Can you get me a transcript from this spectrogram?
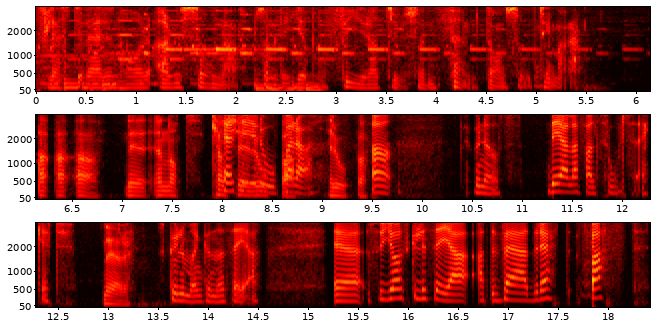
Flest i världen har Arizona som ligger på 4015 soltimmar. Ah, ah, ah. Det är något, kanske, Kanske Europa Europa. då. Europa, Ja, who knows. Det är i alla fall solsäkert. det är det skulle man kunna säga. Eh, så jag skulle säga att vädret, fast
